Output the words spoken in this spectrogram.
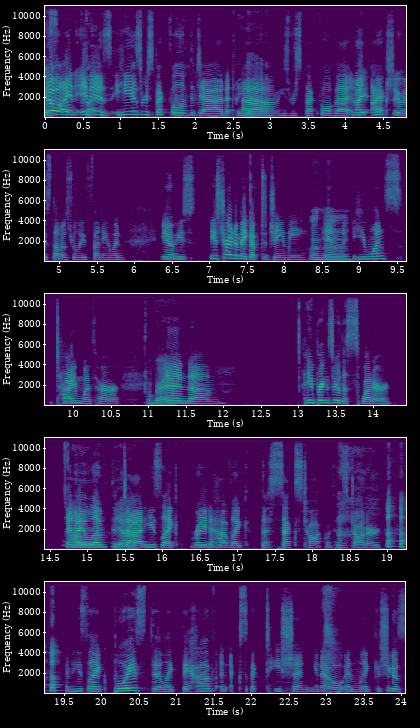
no, it, it is. He is respectful of the dad. Yeah. Um, he's respectful of that, and I, I actually always thought it was really funny when, you know, he's he's trying to make up to Jamie, and Mhm. he wants time with her, right and um, he brings her the sweater, and I Oh, love the yeah. dad. He's like ready to have like the sex talk with his daughter, and he's like, boys, that like they have an expectation, you know, and like she goes,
